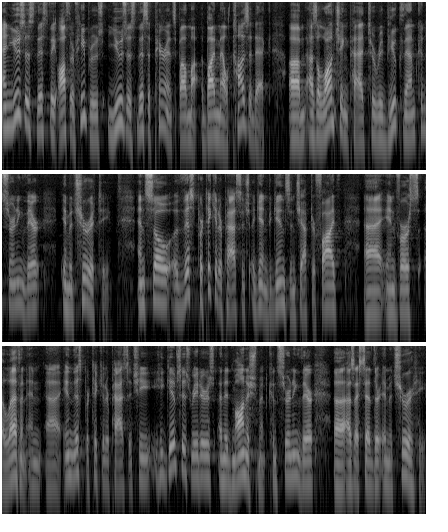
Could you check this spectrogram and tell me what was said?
and uses this, the author of Hebrews uses this appearance by, by Melchizedek um, as a launching pad to rebuke them concerning their immaturity. And so uh, this particular passage, again, begins in chapter five, uh, in verse 11. And uh, in this particular passage, he, he gives his readers an admonishment concerning their, uh, as I said, their immaturity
